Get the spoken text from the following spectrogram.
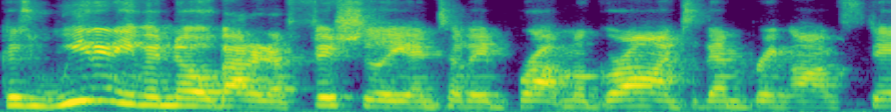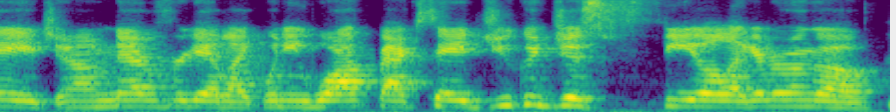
because we didn't even know about it officially until they brought McGraw on to then bring on stage. And I'll never forget like when he walked backstage, you could just feel like everyone go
